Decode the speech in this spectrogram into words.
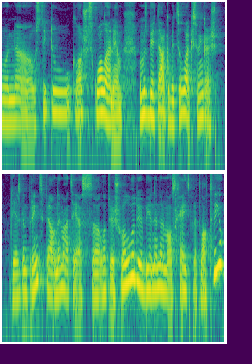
un uh, uz citu klašu skolēniem. Mums bija tā, ka cilvēks vienkārši diezgan principiāli nemācījās latviešu valodu, jo bija nenormāls heits pret Latviju.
